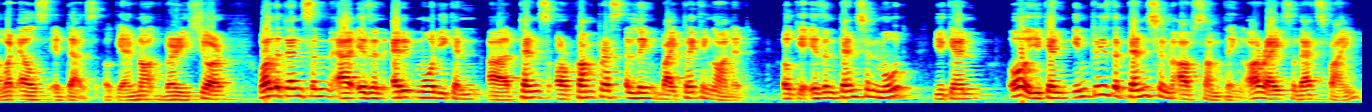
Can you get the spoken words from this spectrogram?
what else it does, okay? I'm not very sure. While the tension uh, is in edit mode, you can uh, tense or compress a link by clicking on it. Okay, is in tension mode, you can, oh, you can increase the tension of something. All right, so that's fine.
